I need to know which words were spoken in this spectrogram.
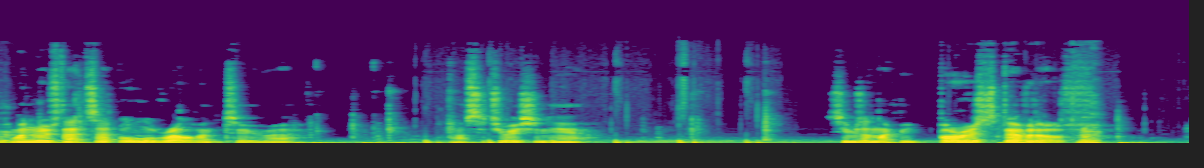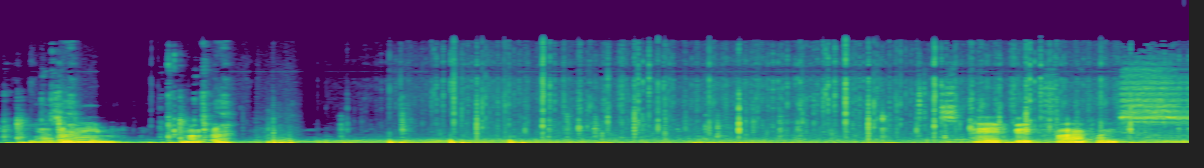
I wonder if that's at all relevant to uh, our situation here. Seems unlikely. Boris Davidov. He has a name. Come on. It's a big fireplace.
